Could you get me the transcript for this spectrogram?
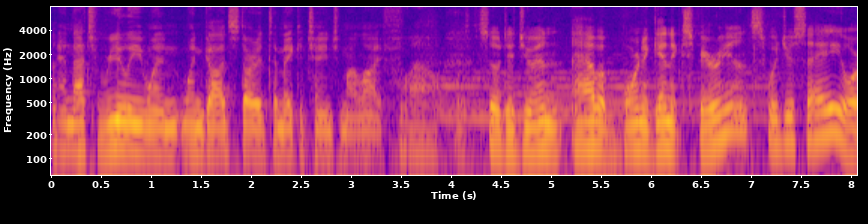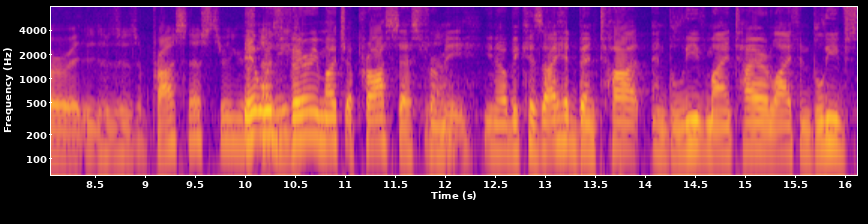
And that's really when, when God started to make a change in my life. Wow. So, did you have a born again experience, would you say? Or is it a process through your It study? was very much a process for yeah. me, you know, because I had been taught and believed my entire life and believed,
